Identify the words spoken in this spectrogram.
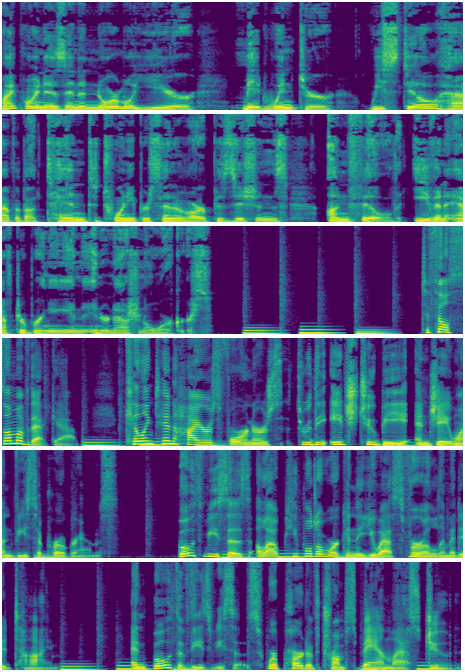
my point is in a normal year, midwinter, we still have about 10 to 20% of our positions unfilled, even after bringing in international workers. To fill some of that gap, Killington hires foreigners through the H 2B and J 1 visa programs. Both visas allow people to work in the U.S. for a limited time. And both of these visas were part of Trump's ban last June.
